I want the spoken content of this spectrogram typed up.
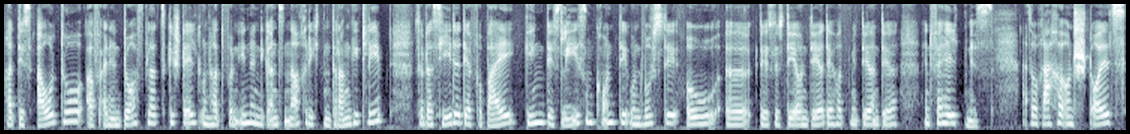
hat das Auto auf einen Dorfplatz gestellt und hat von innen die ganzen Nachrichten drangeklebt, sodass jeder, der vorbeiging, das lesen konnte und wusste, oh, äh, das ist der und der, der hat mit der und der ein Verhältnis. Also Rache und Stolz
